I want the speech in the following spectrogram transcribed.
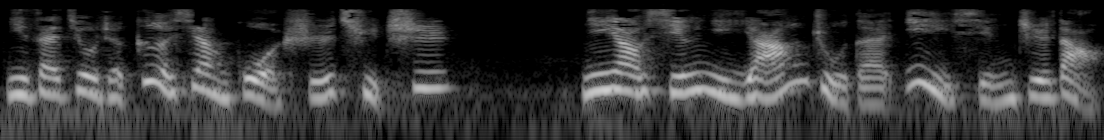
你再就着各项果实去吃。你要行你养主的易行之道，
